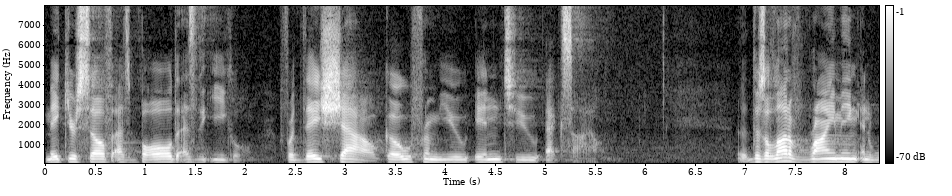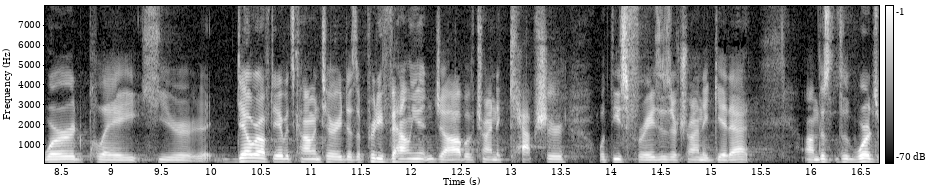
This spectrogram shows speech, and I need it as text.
Make yourself as bald as the eagle, for they shall go from you into exile. There's a lot of rhyming and word play here. Dale Ralph Davis' commentary does a pretty valiant job of trying to capture what these phrases are trying to get at. Um, the words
